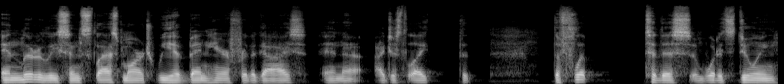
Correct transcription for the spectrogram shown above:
And literally since last March, we have been here for the guys. And uh, I just like the, the flip to this and what it's doing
